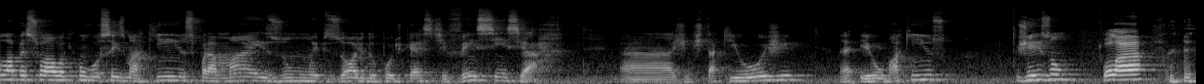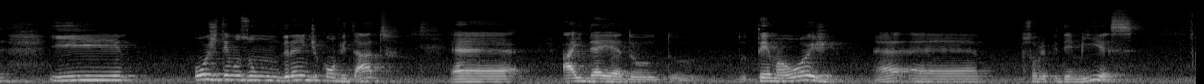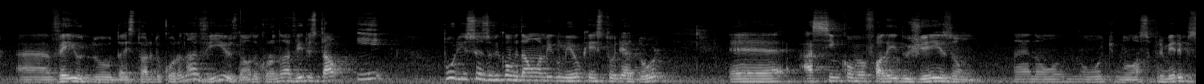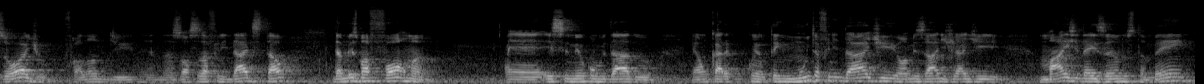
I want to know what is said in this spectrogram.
Olá pessoal, aqui com vocês Marquinhos para mais um episódio do podcast Vem Cienciar. A gente está aqui hoje, né, eu, Marquinhos, Jason. Olá! e hoje temos um grande convidado. É, a ideia do, do, do tema hoje né, é sobre epidemias uh, veio do, da história do coronavírus, onda do coronavírus e tal, e por isso resolvi convidar um amigo meu que é historiador, é, assim como eu falei do Jason né, no, no, último, no nosso primeiro episódio, falando de, né, das nossas afinidades e tal, da mesma forma, é, esse meu convidado é um cara com eu tenho muita afinidade, uma amizade já de mais de 10 anos também.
